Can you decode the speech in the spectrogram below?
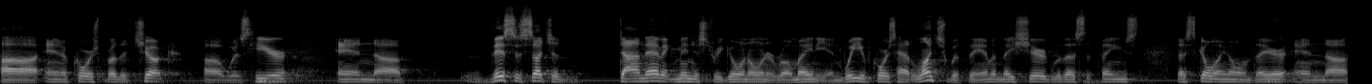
and of course, Brother Chuck was here. And this is such a dynamic ministry going on in Romania. And we, of course, had lunch with them, and they shared with us the things that's going on there. And uh,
